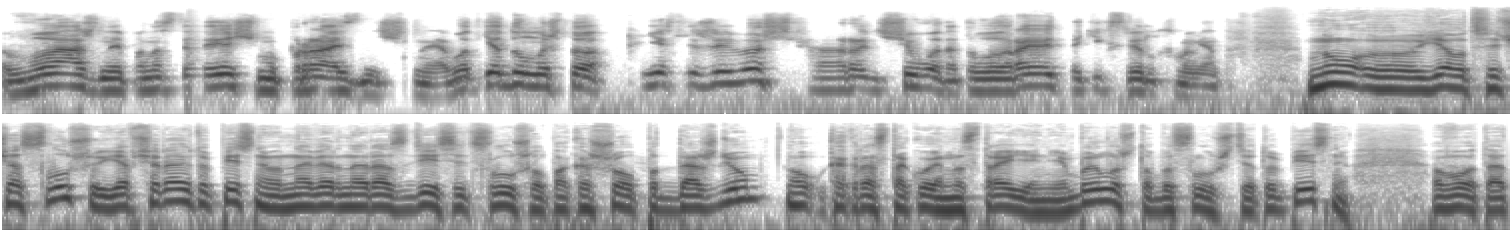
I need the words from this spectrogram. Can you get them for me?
важные, по-настоящему праздничные. Вот я думаю, что если живешь ради чего-то, то ради таких светлых моментов. Ну, э, я вот сейчас слушаю, я вчера эту песню, наверное, раз 10 слушал, пока шел под дождем. Ну, как раз такое настроение было, чтобы слушать эту песню. Вот, а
